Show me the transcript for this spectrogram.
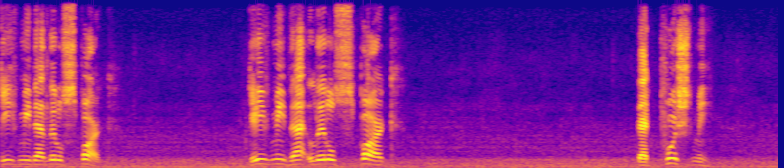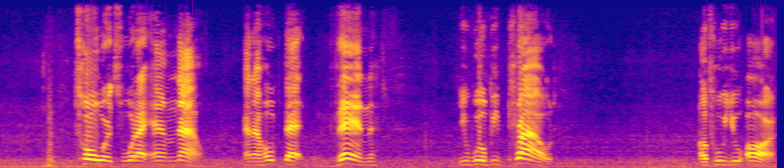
gave me that little spark. Gave me that little spark that pushed me towards what I am now. And I hope that then you will be proud of who you are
